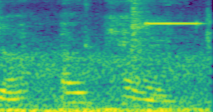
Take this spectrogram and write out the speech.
Roger, okay.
